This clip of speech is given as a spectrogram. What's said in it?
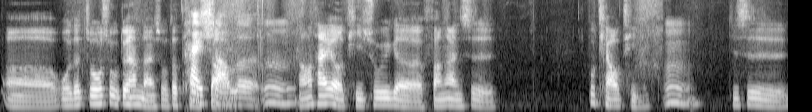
呃，我的桌数对他们来说都太少少了，嗯。然后他有提出一个方案是不挑厅，嗯。就是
